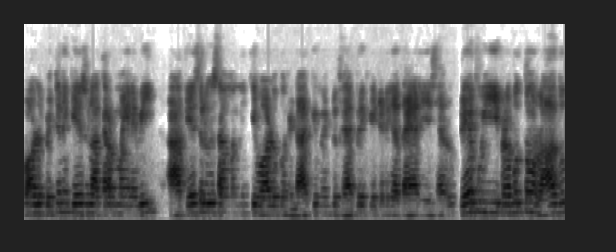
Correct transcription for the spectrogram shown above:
వాళ్ళు పెట్టిన కేసులు అక్రమమైనవి. ఆ కేసులకు సంబంధించి వాళ్ళు కొన్ని డాక్యుమెంట్లు ఫ్యాబ్రికేటెడ్గా తయారు చేశారు. రేపు ఈ ప్రభుత్వం రాదు.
